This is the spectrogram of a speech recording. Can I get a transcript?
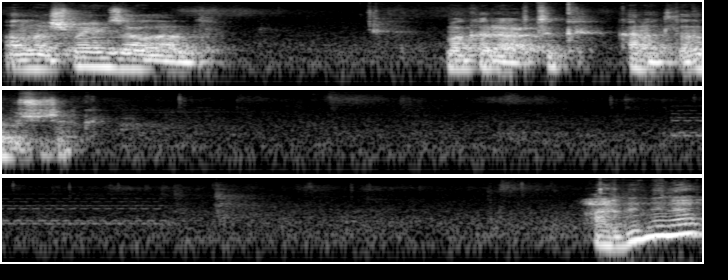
Anlaşma imzalandı. Makara artık kanatlanıp uçacak. Harbi mi lan?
